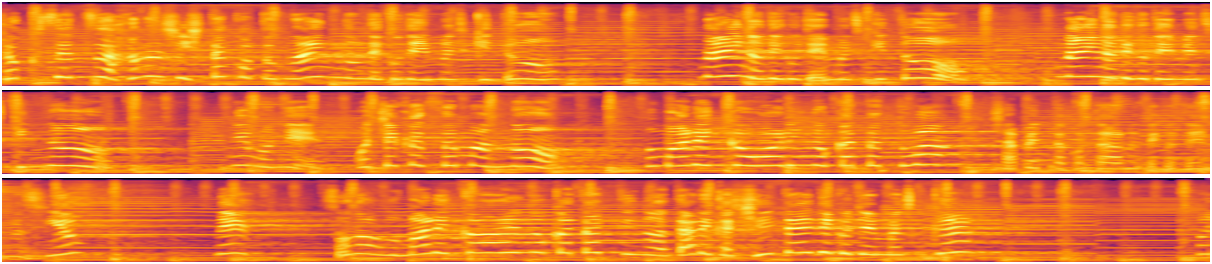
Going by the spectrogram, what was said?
直接話したことないのでございますけどないのでございますけどないのでございますけどでもねお釈迦様の生まれ変わりの方とは喋ったことあるでございますよ。ねその生まれ変わりの方っていうのは誰か知りたいでございますか？教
